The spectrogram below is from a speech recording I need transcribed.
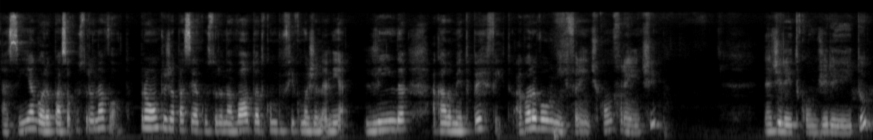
Assim, agora eu passo a costura na volta. Pronto, já passei a costura na volta, olha como fica uma janelinha linda, acabamento perfeito. Agora eu vou unir frente com frente, né, direito com direito.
